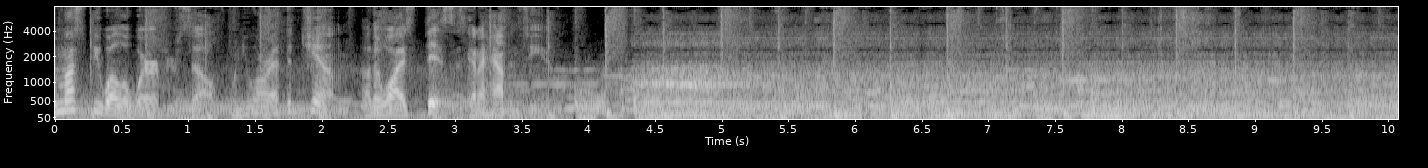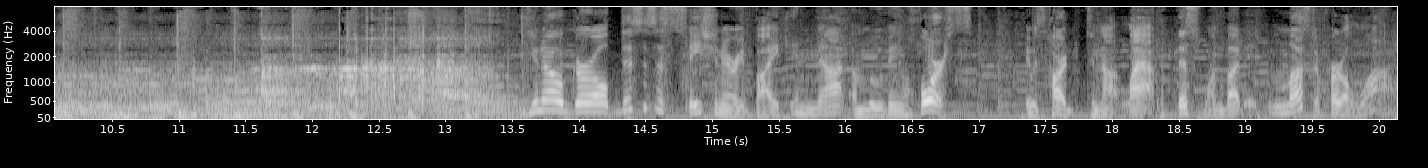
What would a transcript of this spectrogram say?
You must be well aware of yourself when you are at the gym, otherwise, this is going to happen to you. You know, girl, this is a stationary bike and not a moving horse. It was hard to not laugh at this one, but it must have hurt a lot.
